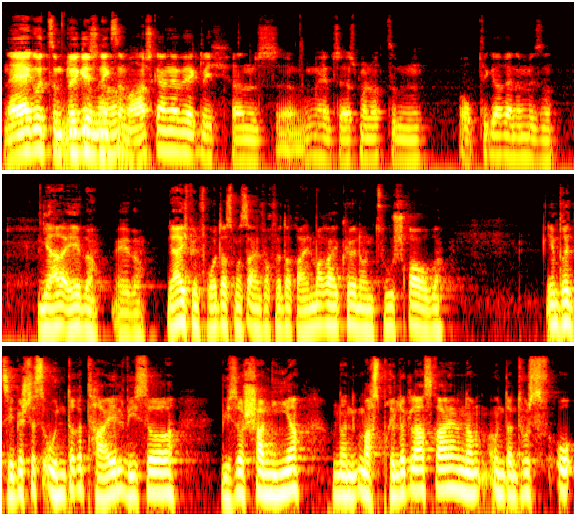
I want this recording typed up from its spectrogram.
Naja, gut, zum Glück ist genau. nichts am Arsch gegangen, wirklich. Sonst ähm, hätte ich erstmal noch zum Optiker rennen müssen. Ja, eben, eben. Ja, ich bin froh, dass wir es einfach wieder reinmachen können und zuschrauben. Im Prinzip ist das untere Teil wie so, wie so Scharnier und dann machst du Brilleglas rein und dann, und dann tust du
